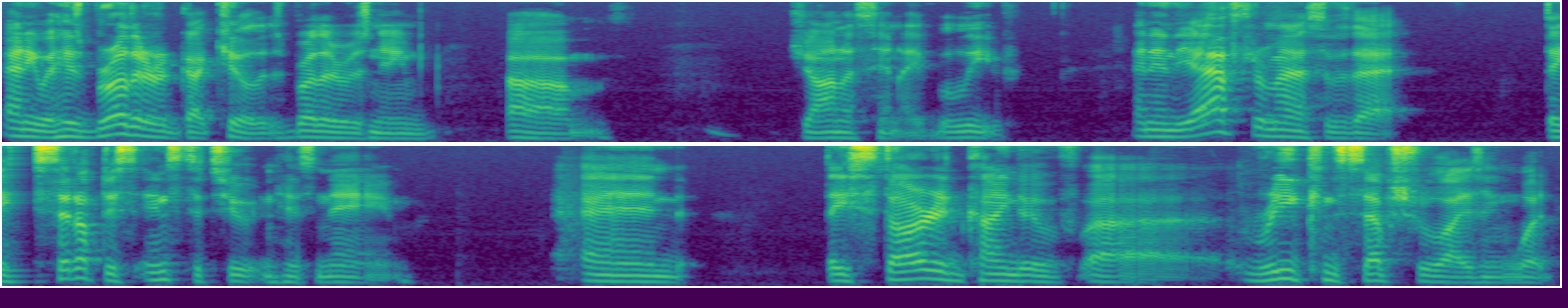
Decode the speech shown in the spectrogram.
Anyway, his brother got killed. His brother was named um, Jonathan, I believe. And in the aftermath of that, they set up this institute in his name, and they started kind of uh, reconceptualizing what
